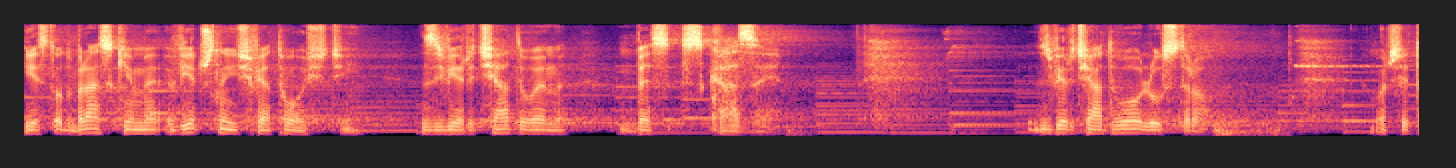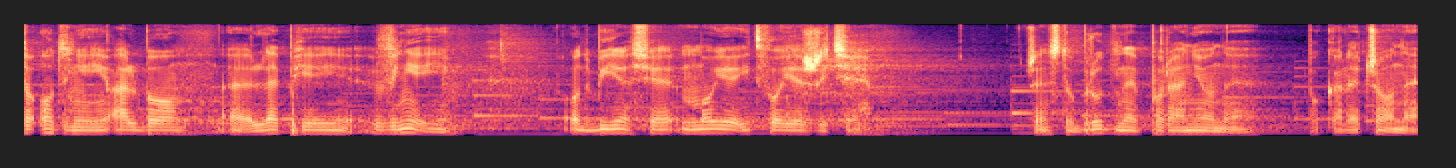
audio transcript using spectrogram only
Jest odblaskiem wiecznej światłości, zwierciadłem bez skazy. Zwierciadło, lustro. Zobaczcie, to od niej, albo e, lepiej w niej odbija się moje i Twoje życie. Często brudne, poranione, pokaleczone,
